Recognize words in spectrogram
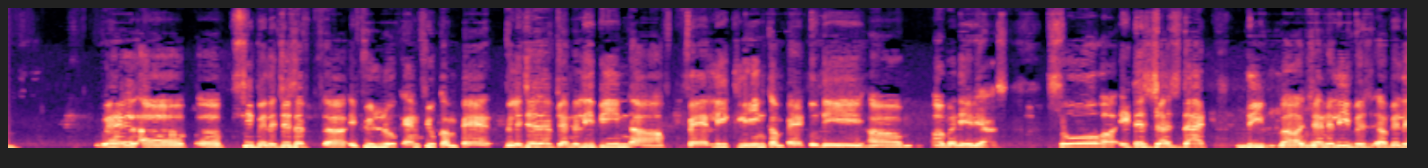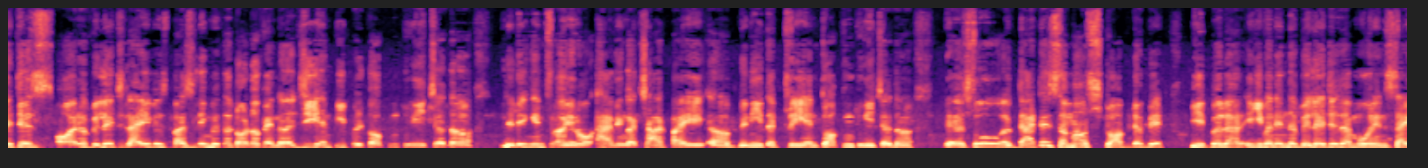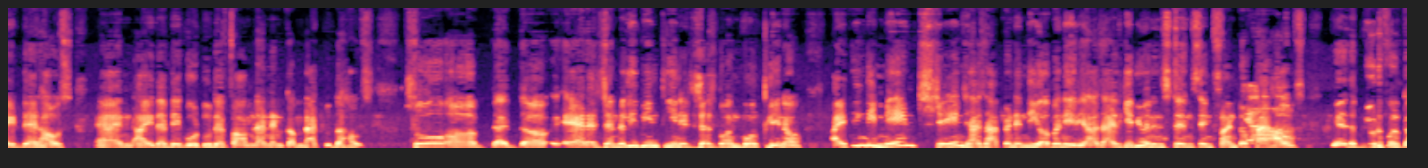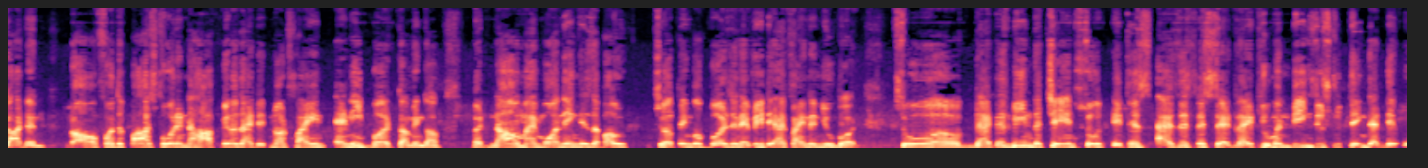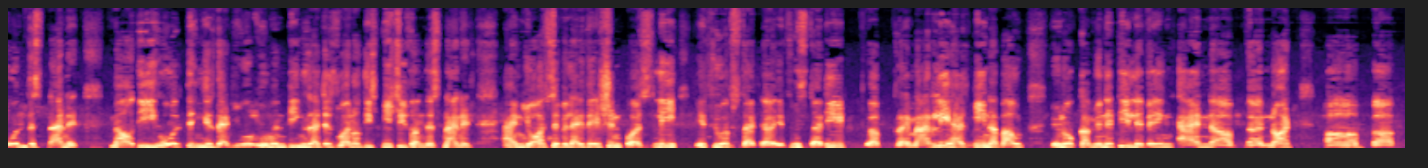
Well, uh, uh, see, villages have, uh, if you look and if you compare, villages have generally been uh, fairly clean compared to the um, urban areas. So uh, it is just that the uh, generally vis- uh, villages or a village life is buzzing with a lot of energy and people talking to each other, living in uh, you know having a charpai uh, beneath a tree and talking to each other. Uh, so that is somehow stopped a bit. People are even in the villages are more inside their house and either they go to their farmland and come back to the house. So the, the air has generally been clean. It's just gone more cleaner. I think the main change has happened in the urban areas. I'll give you an instance. In front of my house, there's a beautiful garden. Now, for the past four and a half years, I did not find any bird coming up. But now my morning is about chirping of birds, and every day I find a new bird. So uh, that has been the change. So it is, as it is said, right? Human beings used to think that they own this planet. Now the whole thing is that you, human beings are just one of the species on this planet. And your civilization, personally, if you have stud- uh, if you study it, uh, primarily has been about you know community living and uh, uh, not uh,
